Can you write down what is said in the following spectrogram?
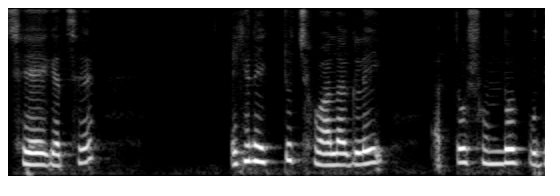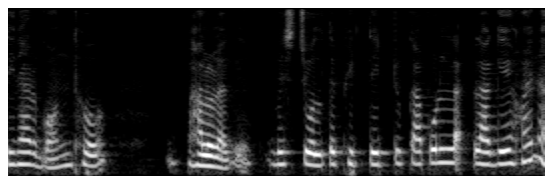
ছেয়ে গেছে। এখানে একটু ছোঁয়া লাগলেই এত সুন্দর পুদিনার গন্ধ। ভালো লাগে। বেশ চলতে ফিরতে একটু কাপড় লাগে, হয় না?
